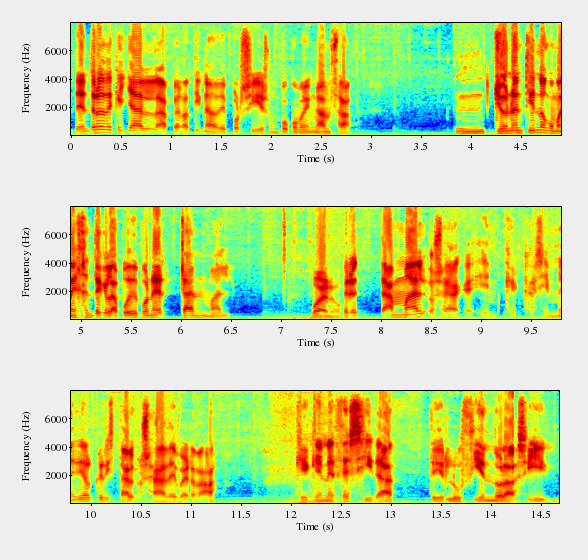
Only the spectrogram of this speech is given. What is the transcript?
dentro de que ya la pegatina de por sí es un poco venganza, mm, yo no entiendo cómo hay gente que la puede poner tan mal. Bueno, Pero tan mal, o sea, que, que casi en medio del cristal, o sea, de verdad. Que qué necesidad de ir luciéndola así.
